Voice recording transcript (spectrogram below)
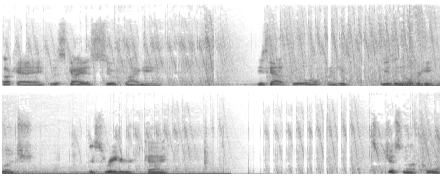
Okay, this guy is Sue flagging. He's got dual and he's using the overheat glitch. This raider guy. It's just not cool.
